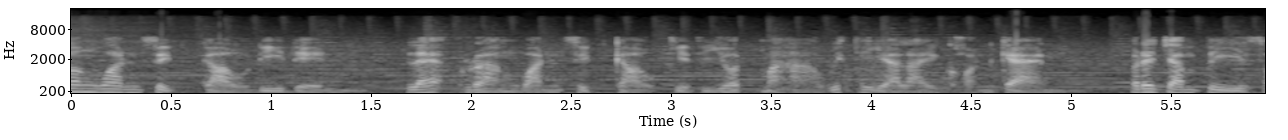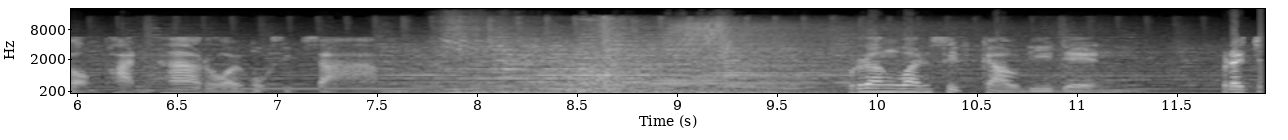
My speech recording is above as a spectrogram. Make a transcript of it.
รางวัลสิทธิ์เก่าดีเด่น และรางวัลสิทธิ์เก่าเกียรติยศมหาวิทยาลัยขอนแก่น ประจำปี 2563 รางวัลสิทธิ์เก่าดีเด่น ประจ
